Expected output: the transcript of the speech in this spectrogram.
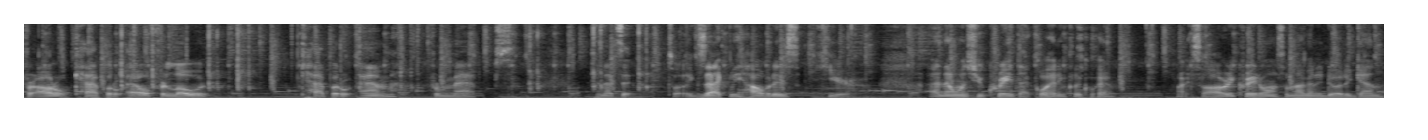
for auto capital l for load capital m for maps and that's it. So exactly how it is here. And then once you create that go ahead and click ok all right so i already created one so i'm not going to do it again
